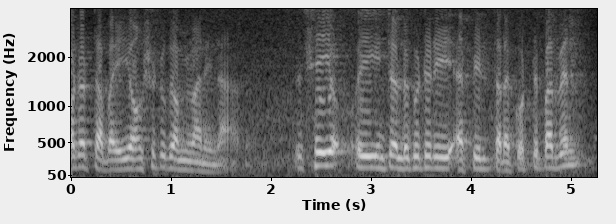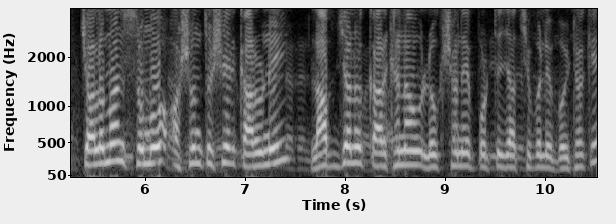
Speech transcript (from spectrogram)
অর্ডারটা বা এই অংশটুকু আমি মানি না। সেই ওই ইন্টারলোকুটরি অ্যাপিল তারা করতে পারবেন। চলমান শ্রম অসন্তোষের কারণে লাভজনক কারখানাও লোকসানে পড়তে যাচ্ছে বলে বৈঠকে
